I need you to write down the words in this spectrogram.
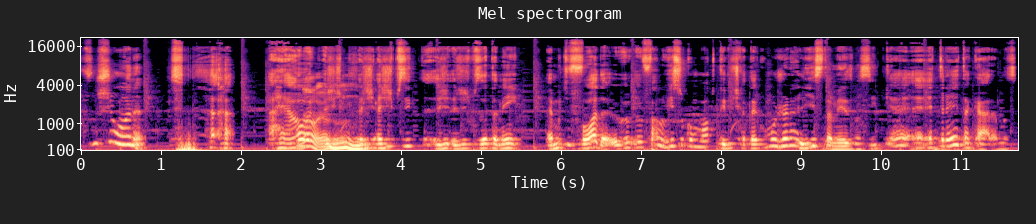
funciona. a real, Não, a, gente, a, gente, a, gente precisa, a gente precisa também. É muito foda. Eu, eu, eu falo isso como autocrítica, até como jornalista mesmo, assim, porque é, é, é treta, cara. Mas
